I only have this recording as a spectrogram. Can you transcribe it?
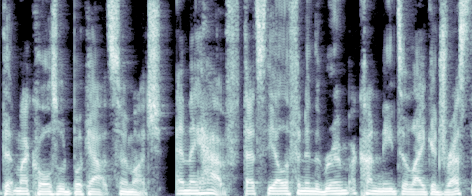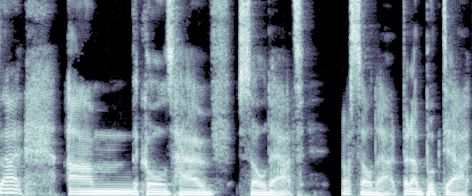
that my calls would book out so much. And they have. That's the elephant in the room. I kind of need to like address that. Um, the calls have sold out. Not sold out, but are booked out.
